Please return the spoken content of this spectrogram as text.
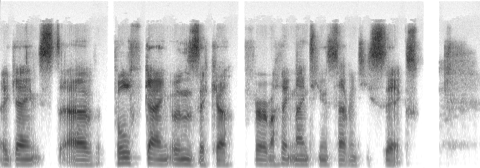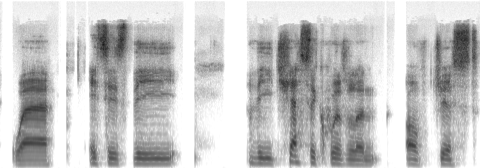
against uh, Wolfgang Unzicker from I think 1976, where it is the the chess equivalent of just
